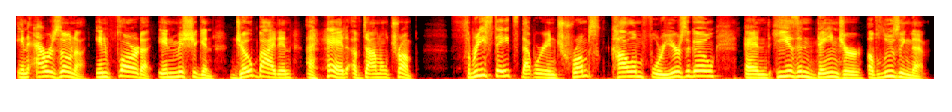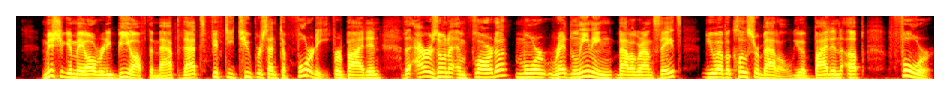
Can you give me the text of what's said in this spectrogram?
in Arizona, in Florida, in Michigan, Joe Biden ahead of Donald Trump. Three states that were in Trump's column four years ago, and he is in danger of losing them. Michigan may already be off the map. That's 52% to 40 for Biden. The Arizona and Florida, more red leaning battleground states, you have a closer battle. You have Biden up four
